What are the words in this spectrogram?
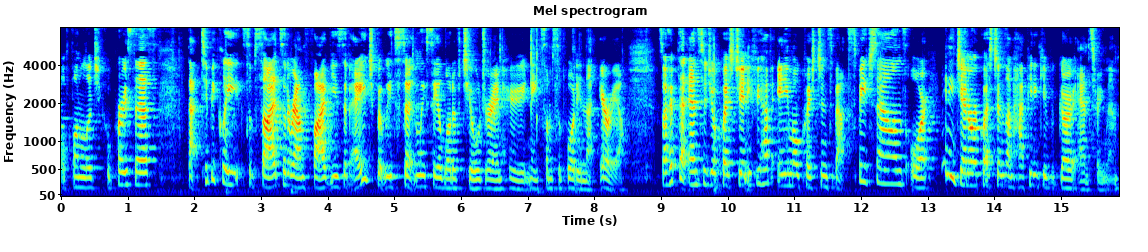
or phonological process that typically subsides at around five years of age, but we certainly see a lot of children who need some support in that area. So I hope that answered your question. If you have any more questions about speech sounds or any general questions, I'm happy to give a go answering them.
